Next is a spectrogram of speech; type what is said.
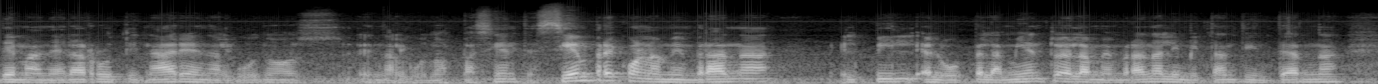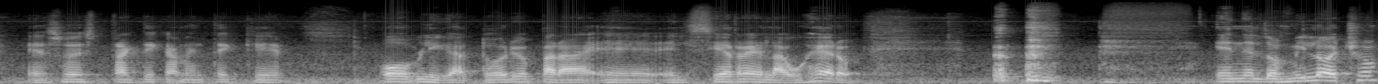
de manera rutinaria en algunos, en algunos pacientes, siempre con la membrana, el, el pelamiento de la membrana limitante interna, eso es prácticamente que obligatorio para el cierre del agujero. en el 2008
